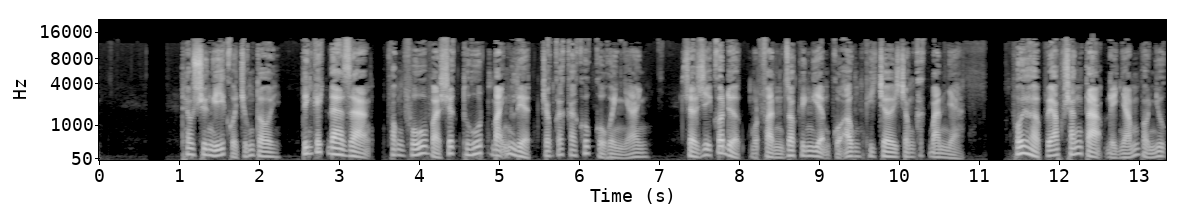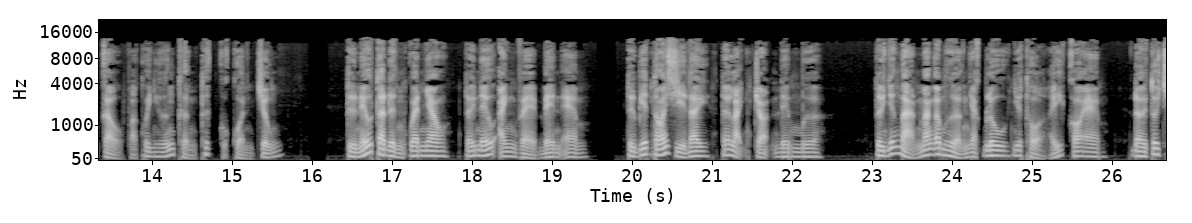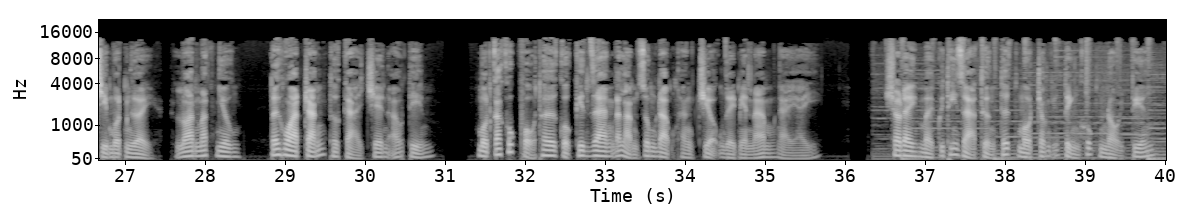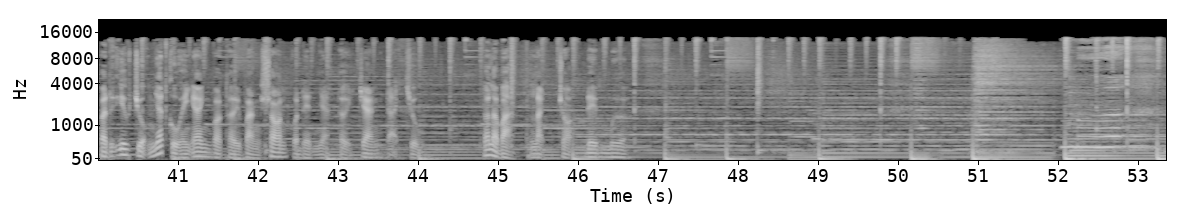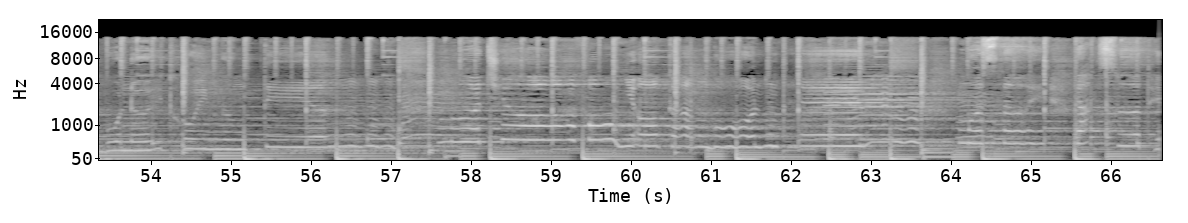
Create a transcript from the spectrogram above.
Theo suy nghĩ của chúng tôi, tính cách đa dạng, phong phú và sức thu hút mãnh liệt trong các ca khúc của Huỳnh Anh, sở dĩ có được một phần do kinh nghiệm của ông khi chơi trong các ban nhạc phối hợp với óc sáng tạo để nhắm vào nhu cầu và khuynh hướng thưởng thức của quần chúng. Từ nếu ta đừng quen nhau tới nếu anh về bên em, từ biết nói gì đây tới lạnh trọn đêm mưa. Từ những bản mang âm hưởng nhạc blue như thổ ấy có em, đời tôi chỉ một người, loan mắt nhung, tới hoa trắng thôi cải trên áo tím. Một ca khúc phổ thơ của Kiên Giang đã làm rung động hàng triệu người miền Nam ngày ấy. Sau đây, mời quý thính giả thưởng thức một trong những tình khúc nổi tiếng và được yêu chuộng nhất của Hình Anh vào thời vàng son của nền nhạc thời trang đại chúng. Đó là bản Lạnh trọn đêm mưa. Mưa buồn ơi thôi ngừng tiếng Mưa cho phố nhỏ càng buồn thêm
